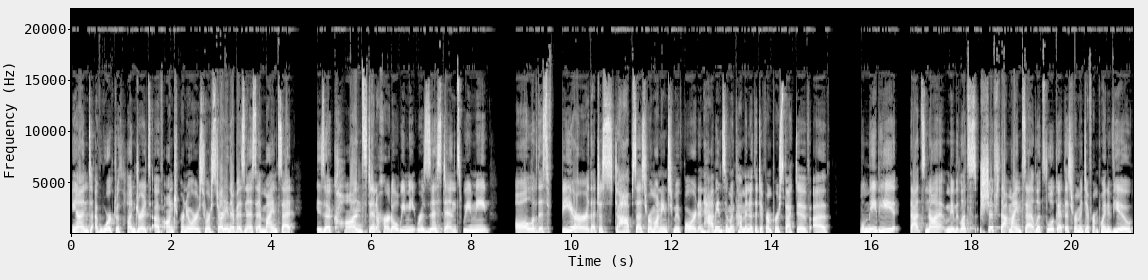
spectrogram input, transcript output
And I've worked with hundreds of entrepreneurs who are starting their business and mindset is a constant hurdle. We meet resistance. We meet all of this fear that just stops us from wanting to move forward. And having someone come in with a different perspective of, well, maybe that's not, maybe let's shift that mindset. Let's look at this from a different point of view.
